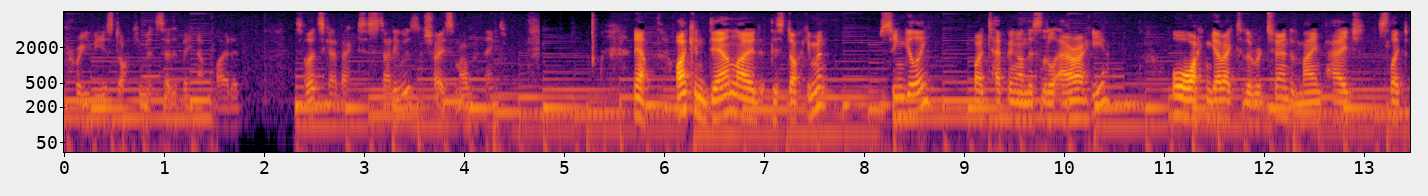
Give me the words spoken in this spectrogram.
previous documents that have been uploaded. So let's go back to StudyWiz and show you some other things. Now I can download this document singularly by tapping on this little arrow here or I can go back to the return to the main page, select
